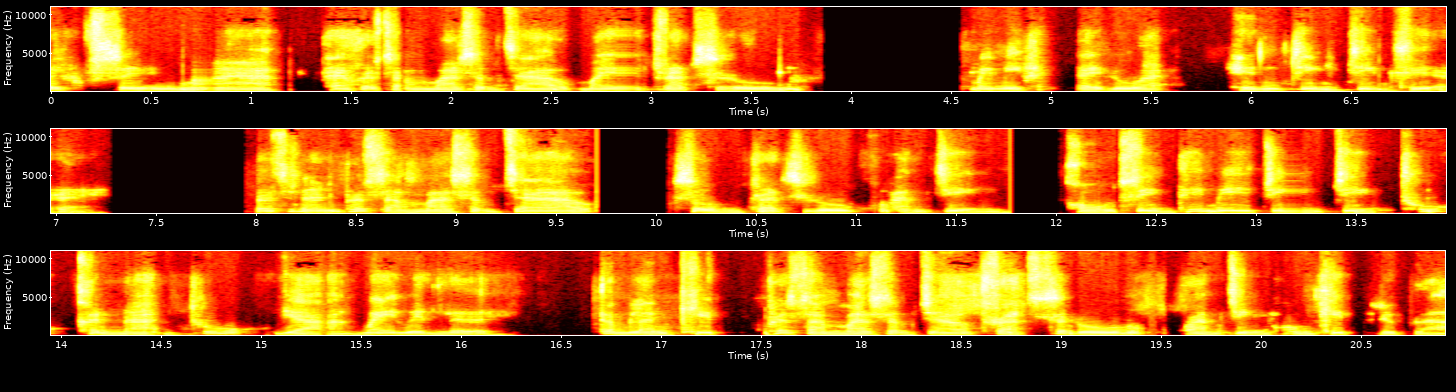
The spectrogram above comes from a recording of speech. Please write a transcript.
ลึกซึ้งมาก ถ้าพระสัมมาสัมพุทธเจ้าไม่ตรัสรู้ ไม่มีใครรู้ว่า เห็นจริง ๆ คืออะไร เพราะฉะนั้นพระสัมมาสัมพุทธเจ้าทรงตรัสรู้ความจริง ของสิ่งที่มีจริง ๆ ทุกขณะทุกอย่างไม่เว้นเลยกำลังคิด พระสัมมาสัมพุทธเจ้าตรัสรู้ความจริงของคิดหรือเปล่า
